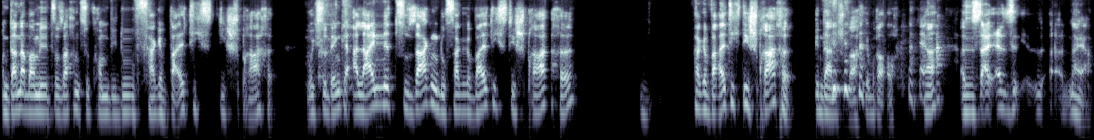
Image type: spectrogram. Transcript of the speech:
und dann aber mit so Sachen zu kommen, wie du vergewaltigst die Sprache. Wo ich so denke, alleine zu sagen, du vergewaltigst die Sprache, vergewaltigt die Sprache in deinem Sprachgebrauch. ja. Also, es ist, also äh, naja.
